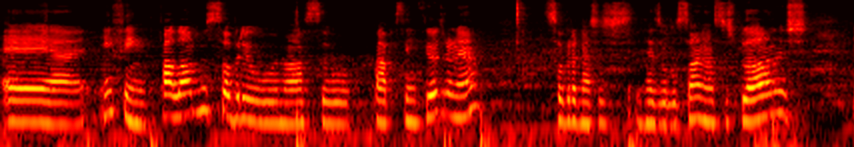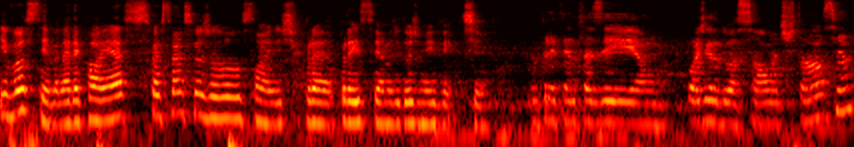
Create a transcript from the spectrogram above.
É, enfim, falamos sobre o nosso Papo Sem Filtro, né? Sobre as nossas resoluções, nossos planos. E você, Valéria, qual é, quais são as suas resoluções para esse ano de 2020? Eu pretendo fazer um pós-graduação à distância,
